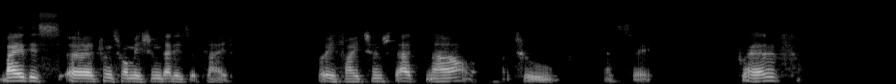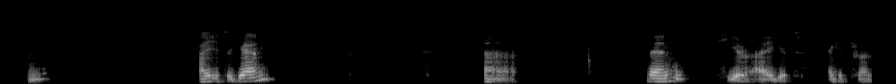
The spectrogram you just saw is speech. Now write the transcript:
by this uh, transformation that is applied. So if I change that now to, let's say, 12, try it again, uh, then here I get I get 12.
